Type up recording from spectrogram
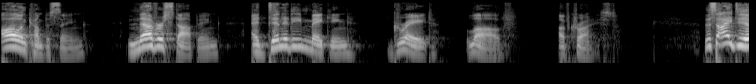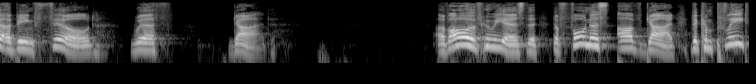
all encompassing, never stopping, identity making, great love of Christ. This idea of being filled with God, of all of who He is, the, the fullness of God, the complete,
